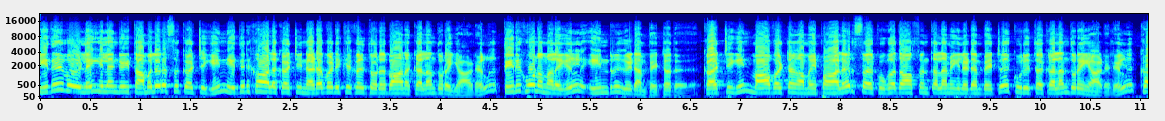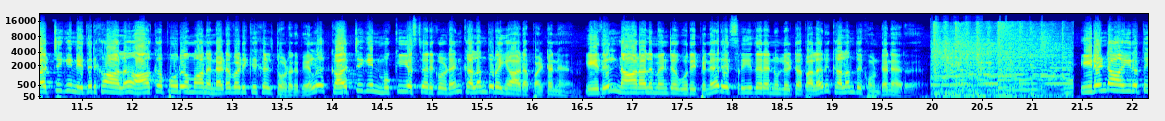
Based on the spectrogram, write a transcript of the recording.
இதேவேளை இலங்கை தமிழரசு கட்சியின் எதிர்கால கட்சி நடவடிக்கைகள் தொடர்பான கலந்துரையாடல் திருகோணமலையில் இன்று இடம்பெற்றது. கட்சியின் மாவட்ட அமைப்பாளர் ச. குகதாசன் தலைமையில் இடம்பெற்ற குறித்த கலந்துரையாடலில் கட்சியின் எதிர்கால ஆக்கப்பூர்வமான நடவடிக்கைகள் தொடர்பில் கட்சியின் முக்கியஸ்தர்களுடன் கலந்துரையாடப்பட்டன. இதில் நாடாளுமன்ற உறுப்பினர் ஸ்ரீதரன் உள்ளிட்ட பலர் கலந்து கொண்டனர். இரண்டாயிரத்தி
